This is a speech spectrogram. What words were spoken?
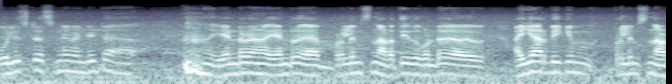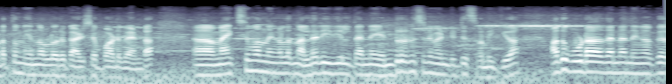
പോലീസ് ടെസ്റ്റിന് വേണ്ടിയിട്ട് എൻട്ര എൻട്ര പ്രിലിംസ് നടത്തിയത് കൊണ്ട് ഐ ആർ ബിക്കും പ്രിലിംസ് നടത്തും എന്നുള്ളൊരു കാഴ്ചപ്പാട് വേണ്ട. മാക്സിമം നിങ്ങൾ നല്ല രീതിയിൽ തന്നെ എൻട്രൻസിന് വേണ്ടിയിട്ട് ശ്രമിക്കുക. അതുകൂടാതെ തന്നെ നിങ്ങൾക്ക്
